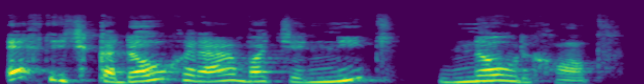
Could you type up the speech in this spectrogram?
echt iets cadeau gedaan wat je niet nodig had?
